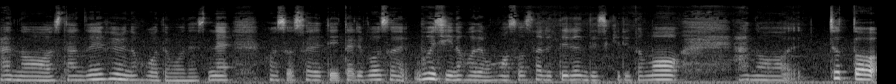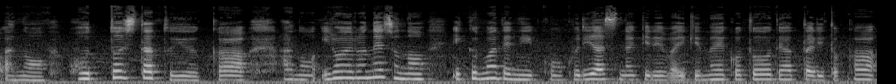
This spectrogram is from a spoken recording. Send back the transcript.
あの、スタンド FM の方でもですね、放送されていたり、ボイ Voicy の方でも放送されてるんですけれども、あの、ちょっとあのほっとしたというかあのいろいろねその行くまでにこうクリアしなければいけないことであったりとか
